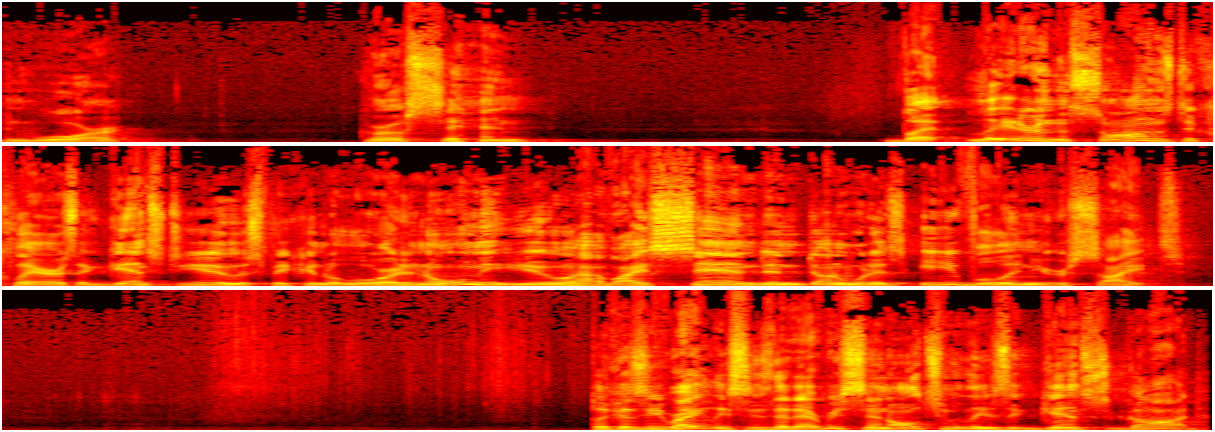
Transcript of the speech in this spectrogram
in war, gross sin but later in the Psalms declares, Against you, speaking to the Lord, and only you, have I sinned and done what is evil in your sight. Because he rightly says that every sin ultimately is against God.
